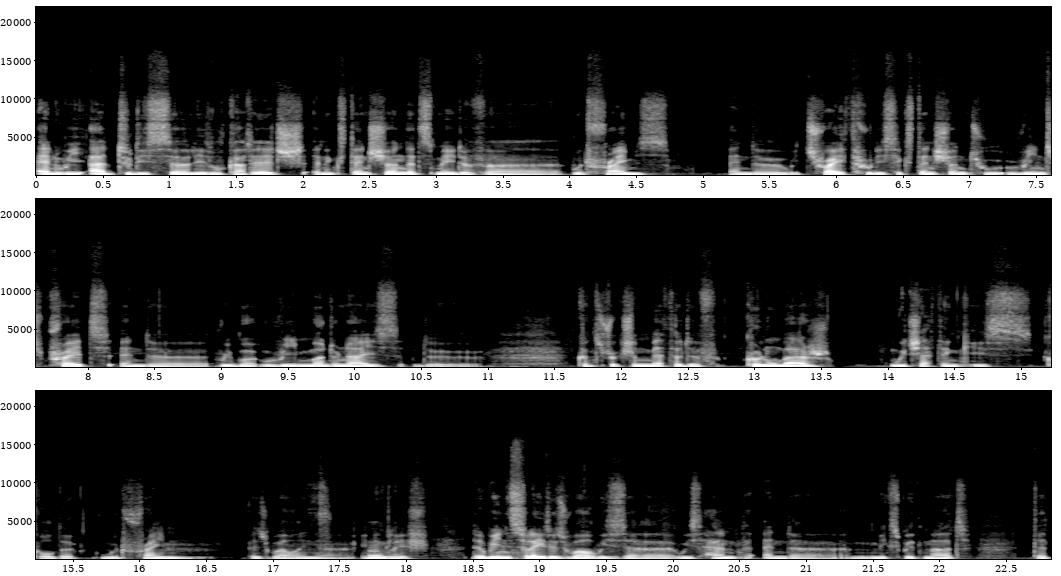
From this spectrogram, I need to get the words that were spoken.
And we add to this uh, little cottage an extension that's made of uh, wood frames. And uh, we try through this extension to reinterpret and uh, remo- remodernize the construction method of colombage, which I think is called a wood frame as well in, uh, in Mm. English. That we insulate as well with, uh, with hemp and uh, mixed with mud. That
